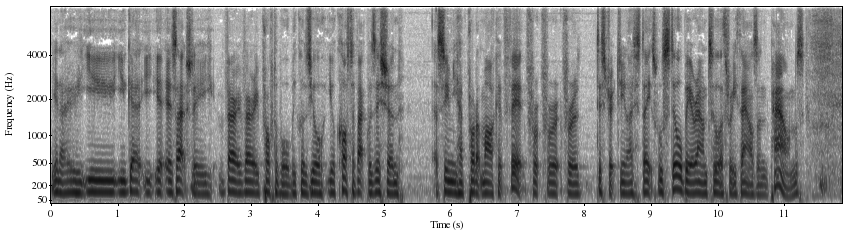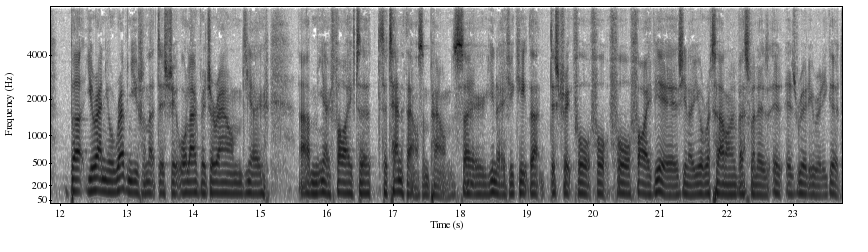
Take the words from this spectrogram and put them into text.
you know you you get it's actually very very profitable because your your cost of acquisition assuming you have product market fit for, for, for a district in the United States will still be around two or three thousand pounds, but your annual revenue from that district will average around you know um, you know, five to, to ten thousand pounds. So you know, if you keep that district for, for, for five years, you know, your return on investment is, is really really good.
